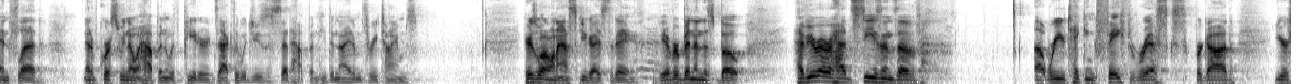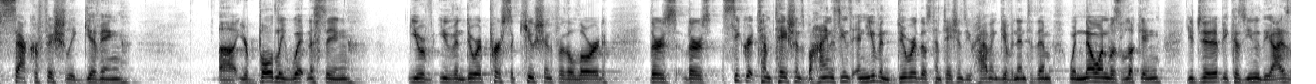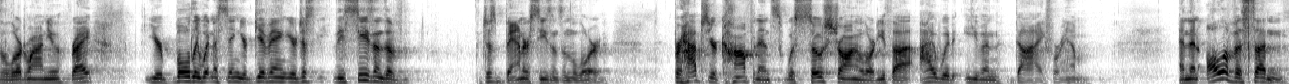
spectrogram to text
and fled. And of course, we know what happened with Peter, exactly what Jesus said happened. He denied him three times. Here's what I want to ask you guys today Have you ever been in this boat? Have you ever had seasons of uh, where you're taking faith risks for God? You're sacrificially giving, uh, you're boldly witnessing, You've, you've endured persecution for the Lord. There's, there's secret temptations behind the scenes, and you've endured those temptations. You haven't given in to them when no one was looking. You did it because you knew the eyes of the Lord were on you, right? You're boldly witnessing, you're giving, you're just these seasons of just banner seasons in the Lord. Perhaps your confidence was so strong in the Lord, you thought, I would even die for him. And then all of a sudden,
